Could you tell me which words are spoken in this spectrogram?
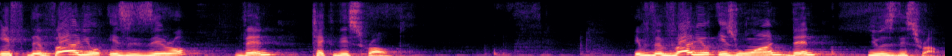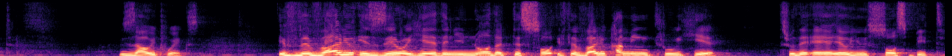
If the value is zero, then take this route. If the value is one, then use this route. This is how it works. If the value is zero here, then you know that the so if the value coming through here, through the ALU source bit,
